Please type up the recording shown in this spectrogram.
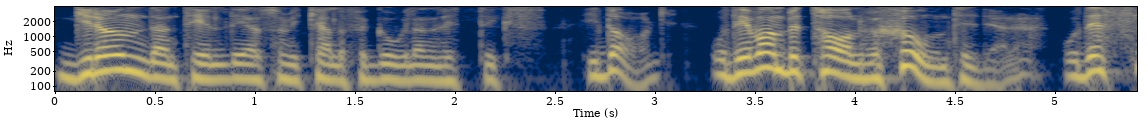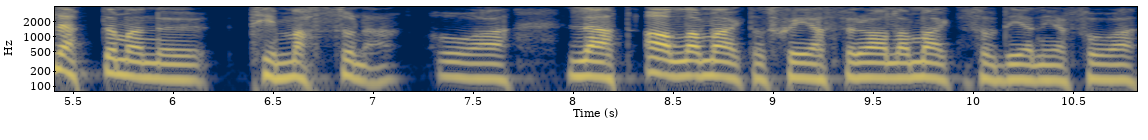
grunden till det som vi kallar för Google Analytics idag. Och det var en betalversion tidigare. Och det släppte man nu till massorna och lät alla marknadschefer och alla marknadsavdelningar få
